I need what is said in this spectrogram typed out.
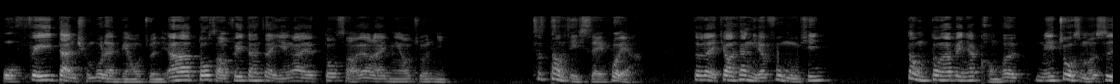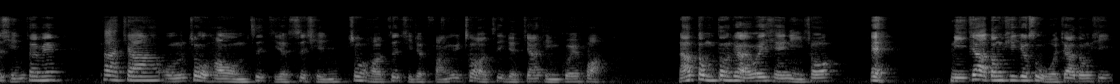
我飞弹全部来瞄准你啊，多少飞弹在沿岸，多少要来瞄准你，这到底谁会啊？对不对？就好像你的父母亲动不动要被人家恐吓，没做什么事情，这边大家我们做好我们自己的事情，做好自己的防御，做好自己的家庭规划，然后动不动就来威胁你说，哎，你家的东西就是我家的东西，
